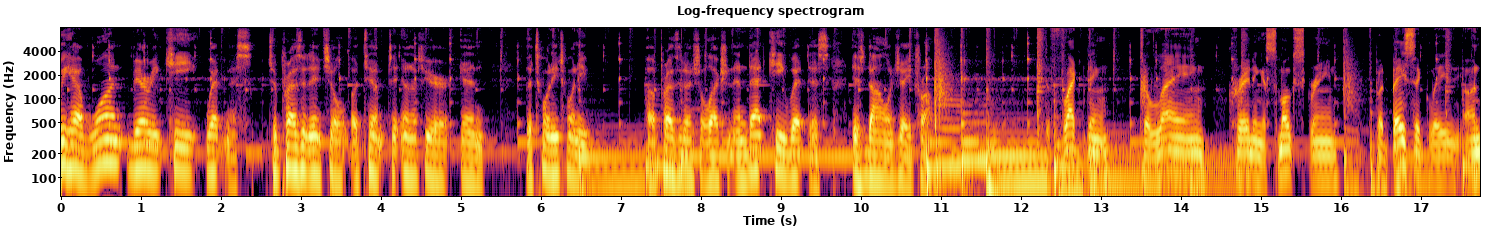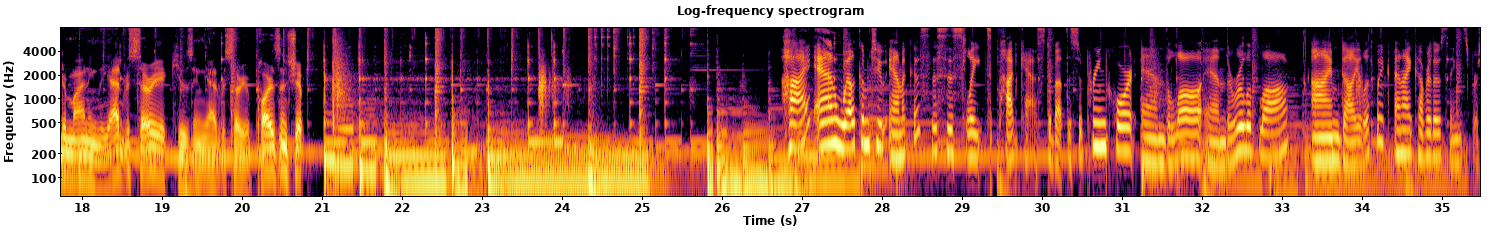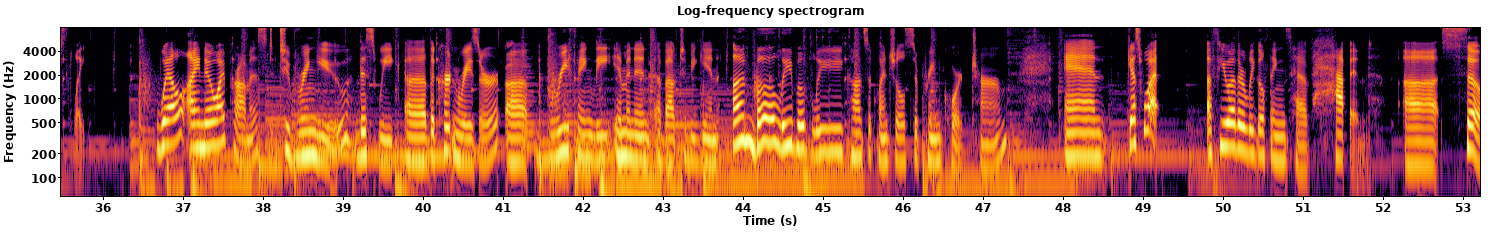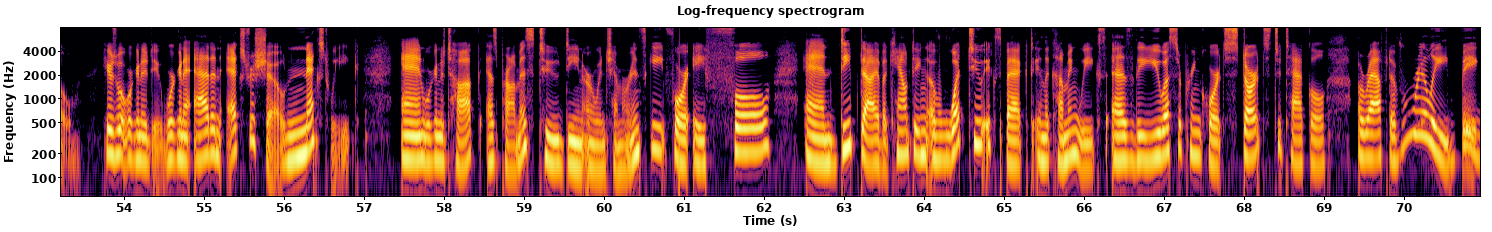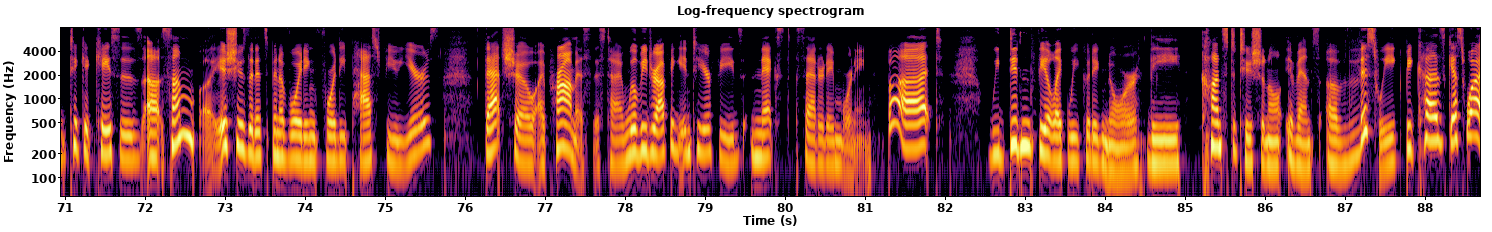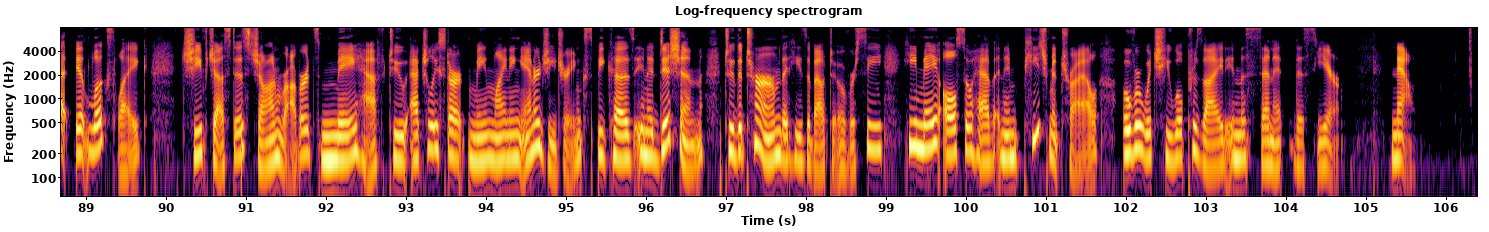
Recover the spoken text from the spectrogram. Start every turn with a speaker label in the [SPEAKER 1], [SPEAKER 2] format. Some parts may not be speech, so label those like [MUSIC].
[SPEAKER 1] We have one very key witness to presidential attempt to interfere in the 2020 uh, presidential election, and that key witness is Donald J. Trump.
[SPEAKER 2] Deflecting, delaying, creating a smokescreen, but basically undermining the adversary, accusing the adversary of partisanship.
[SPEAKER 3] Hi, and welcome to Amicus. This is Slate's podcast about the Supreme Court and the law and the rule of law. I'm Dahlia Lithwick, and I cover those things for Slate. Well, I know I promised to bring you this week uh, the curtain raiser, uh, briefing the imminent, about to begin, unbelievably consequential Supreme Court term. And guess what? A few other legal things have happened. Uh, so here's what we're going to do we're going to add an extra show next week. And we're going to talk, as promised, to Dean Erwin Chemerinsky for a full and deep dive accounting of what to expect in the coming weeks as the U.S. Supreme Court starts to tackle a raft of really big ticket cases, uh, some issues that it's been avoiding for the past few years. That show, I promise this time, will be dropping into your feeds next Saturday morning. But we didn't feel like we could ignore the constitutional events of this week because guess what? It looks like Chief Justice John Roberts may have to actually start mainlining energy drinks because, in addition to the term that he's about to oversee, he may also have an impeachment trial over which he will preside in the Senate this year. Now,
